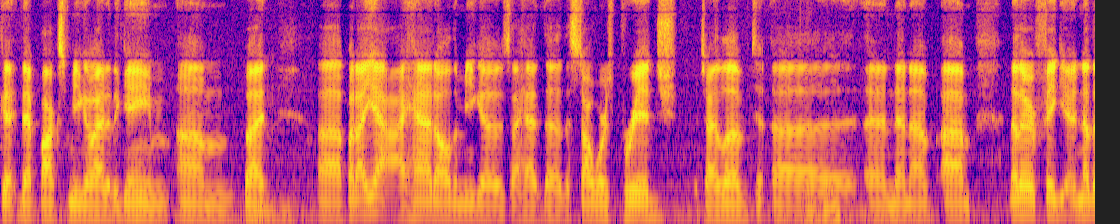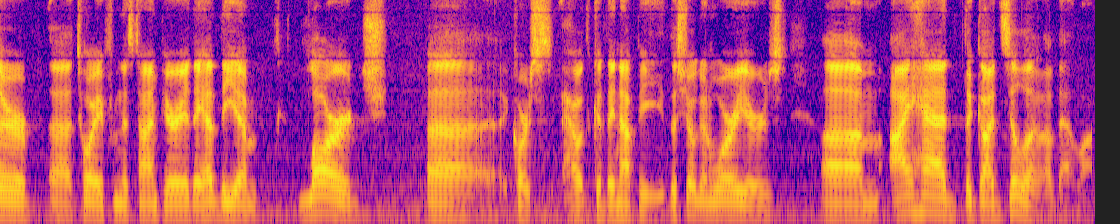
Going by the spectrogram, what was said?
that that boxed Migo out of the game. Um, but uh, but I yeah I had all the Megos. I had the the Star Wars bridge, which I loved, uh, and then uh, um, another figure, another uh, toy from this time period. They had the um, large, uh, of course, how could they not be the Shogun Warriors. Um, I had the Godzilla of that line,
